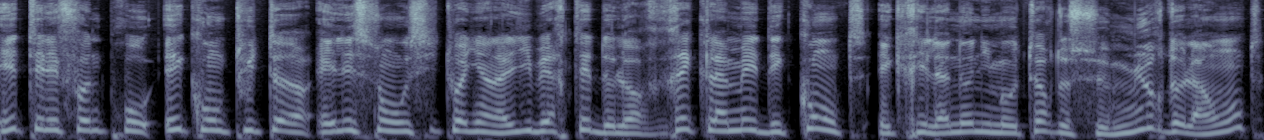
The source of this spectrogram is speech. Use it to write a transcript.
et téléphone pro et compte Twitter et laissons aux citoyens la liberté de leur réclamer des comptes, écrit l'anonyme auteur de ce mur de la honte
